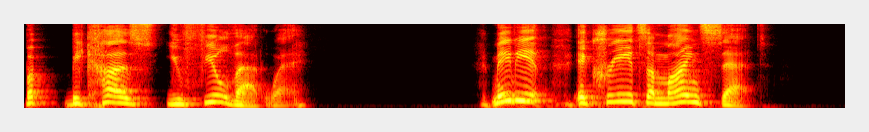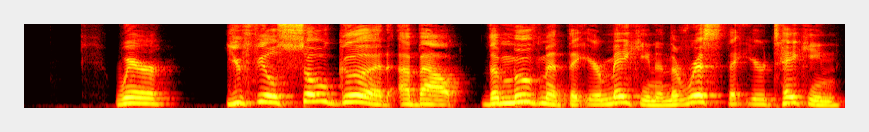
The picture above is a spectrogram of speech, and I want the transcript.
but because you feel that way. Maybe it, it creates a mindset where you feel so good about the movement that you're making and the risks that you're taking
